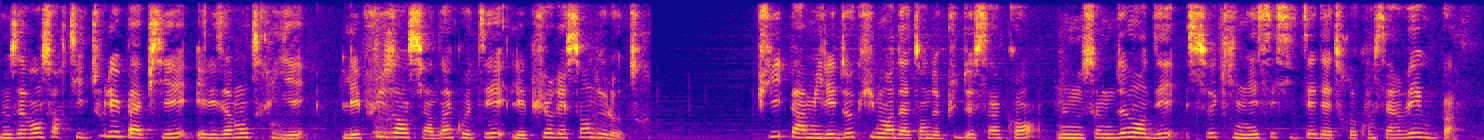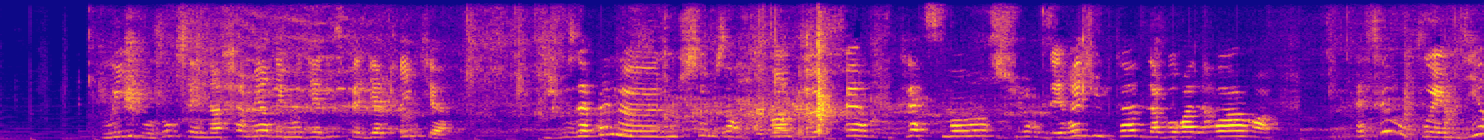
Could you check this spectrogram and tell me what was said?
Nous avons sorti tous les papiers et les avons triés, les plus anciens d'un côté, les plus récents de l'autre. Puis, parmi les documents datant de plus de 5 ans, nous nous sommes demandé ceux qui nécessitaient d'être conservés ou pas. Oui, bonjour, c'est une infirmière d'hémodialyse pédiatrique. Je vous appelle, euh, nous sommes en train de faire du classement sur des résultats de laboratoire. Est-ce que vous pouvez me dire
